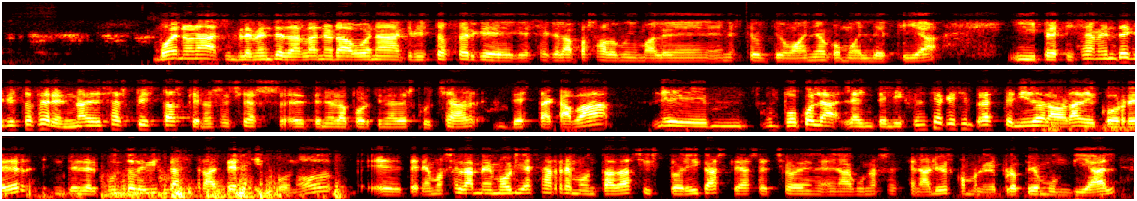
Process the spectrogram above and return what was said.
Bueno, nada, simplemente dar la enhorabuena a Christopher, que, sé que le ha pasado muy mal en, este último año, como él decía. Y precisamente, Christopher, en una de esas pistas, que no sé si has eh, tenido la oportunidad de escuchar, destacaba eh, un poco la, inteligencia que siempre has tenido a la hora de correr desde el punto de vista estratégico, ¿no? Eh, tenemos en la memoria esas remontadas históricas que has hecho en, algunos escenarios, como en el propio Mundial.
